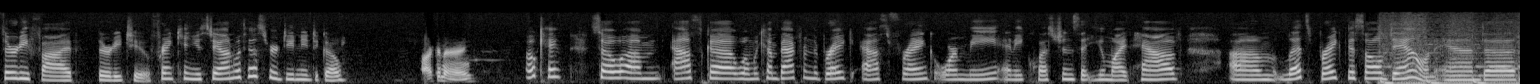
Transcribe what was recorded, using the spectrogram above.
3532. Frank, can you stay on with us or do you need to go? I can hang. Okay. So um, ask uh, when we come back from the break, ask Frank or me any questions that you might have. Um, let's break this all down. And uh,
